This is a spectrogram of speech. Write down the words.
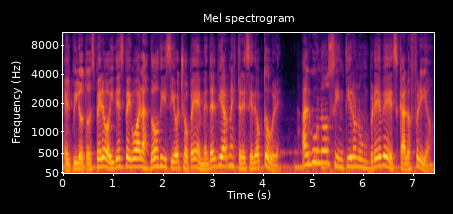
El piloto esperó y despegó a las 2.18 pm del viernes 13 de octubre. Algunos sintieron un breve escalofrío.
